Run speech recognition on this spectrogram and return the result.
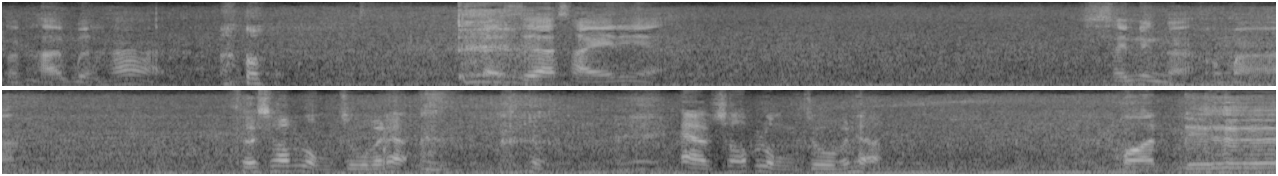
รองเท้าเบอร์ห้าใส่เสื้อไซส์เนี่ย ไซส์หนึ่งอะของหมา เธอชอบหลงจูปะเนี่ย แอบชอบหลงจูปะเนี่ยหมอดดื้อ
